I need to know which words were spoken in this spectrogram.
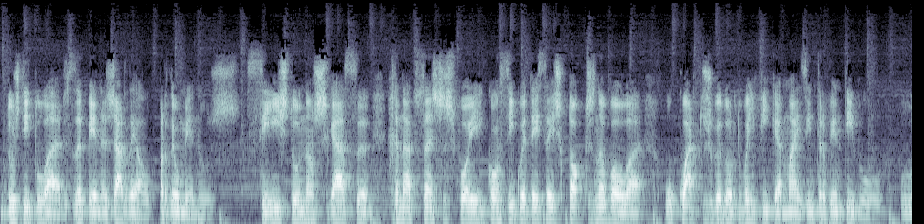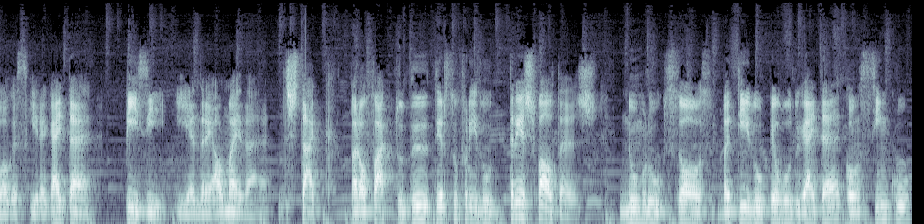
dos titulares, apenas Jardel perdeu menos. Se isto não chegasse, Renato Sanches foi, com 56 toques na bola, o quarto jogador do Benfica mais interventivo. Logo a seguir a Gaeta, Pizzi e André Almeida. Destaque para o facto de ter sofrido três faltas, número só batido pelo de Gaeta, com 5,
